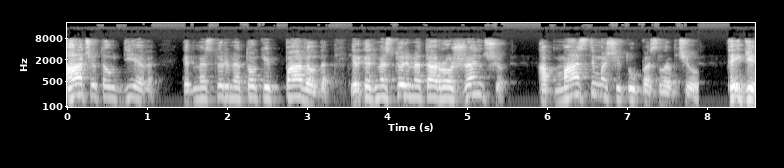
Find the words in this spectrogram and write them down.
Ačiū tau Dieve, kad mes turime tokį paveldą ir kad mes turime tą rožančių apmąstymą šitų paslapčių. Taigi,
